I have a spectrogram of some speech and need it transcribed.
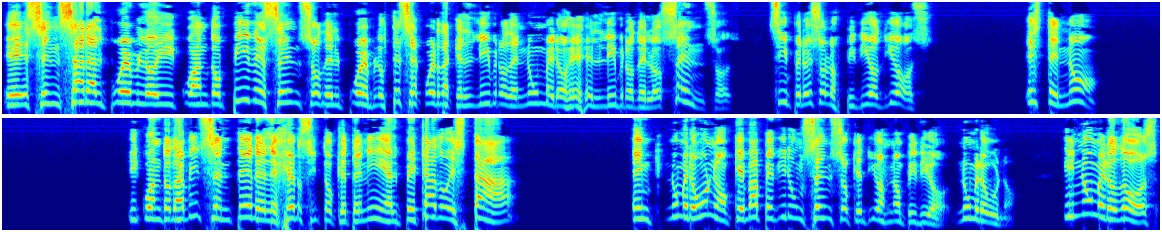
eh, censar al pueblo y cuando pide censo del pueblo, usted se acuerda que el libro de números es el libro de los censos. Sí, pero eso los pidió Dios. Este no. Y cuando David se entera el ejército que tenía, el pecado está en, número uno, que va a pedir un censo que Dios no pidió. Número uno. Y número dos,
